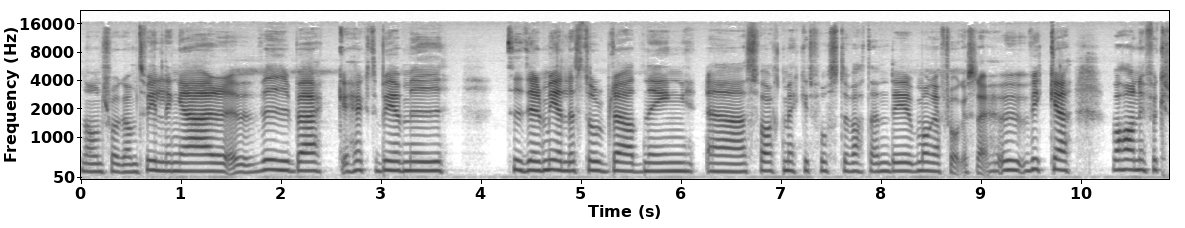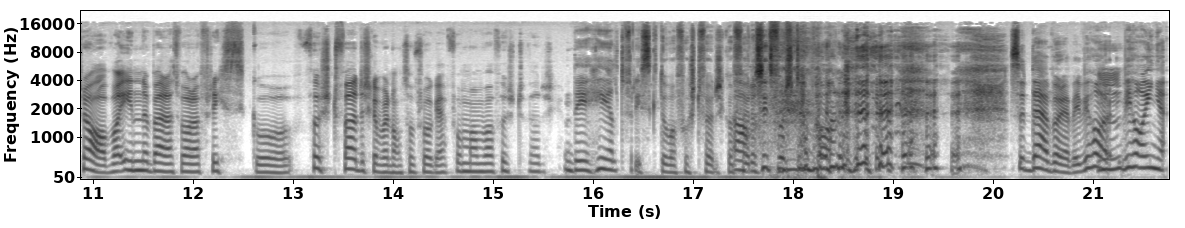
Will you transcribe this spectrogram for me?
någon fråga om tvillingar, VBAC, högt BMI, tidigare medelstor blödning, eh, svagt mäckigt fostervatten. Det är många frågor. Sådär. Vilka, vad har ni för krav? Vad innebär att vara frisk? Och förstföderska var det någon som frågade. Får man vara förstföderska? Det är helt friskt att vara förstföderska och ja. föda sitt första barn. Så där börjar vi. Vi har, mm. vi har inga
